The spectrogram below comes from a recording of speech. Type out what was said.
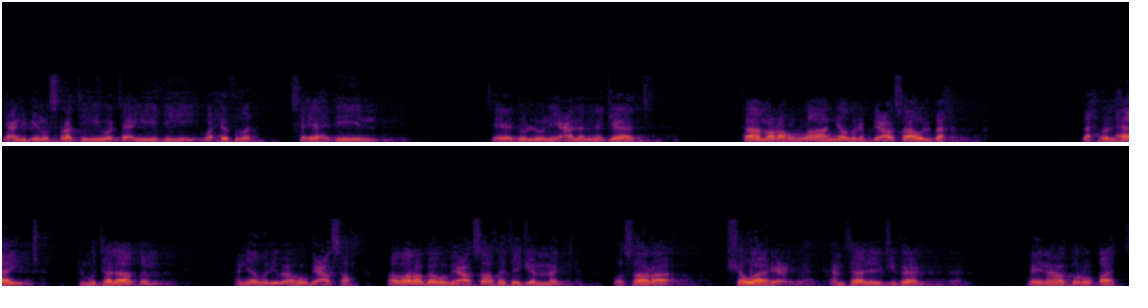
يعني بنصرته وتأييده وحفظه سيهدين سيدلني على النجاة. فأمره الله أن يضرب بعصاه البحر بحر الهايج المتلاطم أن يضربه بعصاه. فضربه بعصاه فتجمد وصار شوارع أمثال الجبال بينها طرقات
